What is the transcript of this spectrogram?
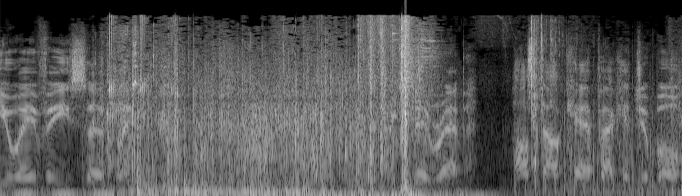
UAV circling. Sit rep. Hostile care package above.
